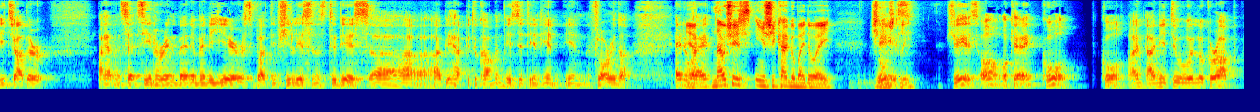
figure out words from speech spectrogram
each other. I haven't seen her in many, many years, but if she listens to this, uh, I'd be happy to come and visit in, in, in Florida. Anyway. Yeah. Now she's in Chicago, by the way. She mostly. Is. She is. Oh, okay. Cool. Cool. I, I need to look her up.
